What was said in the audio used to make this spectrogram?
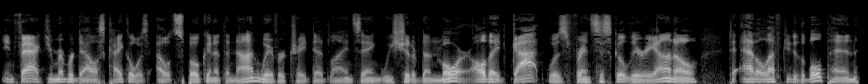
in fact, you remember Dallas Keuchel was outspoken at the non-waiver trade deadline, saying we should have done more. All they'd got was Francisco Liriano to add a lefty to the bullpen.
